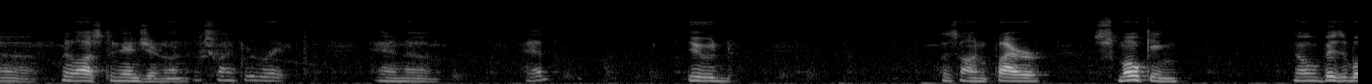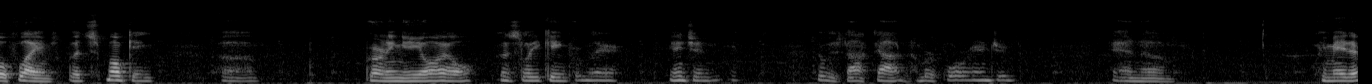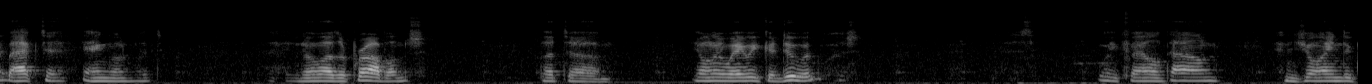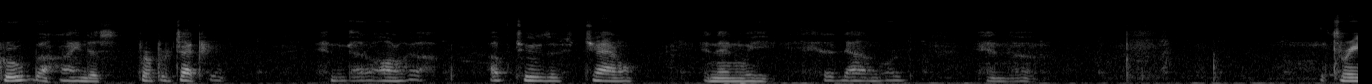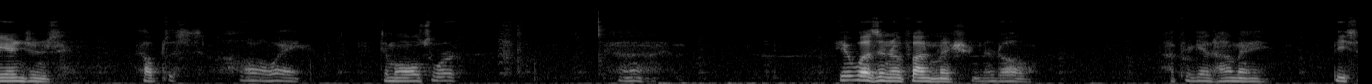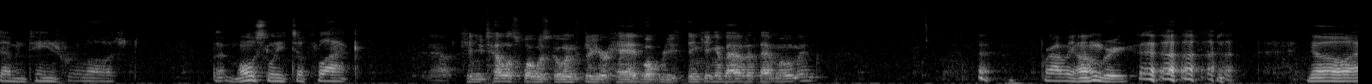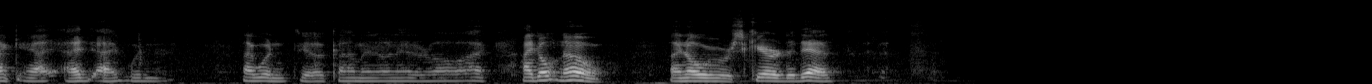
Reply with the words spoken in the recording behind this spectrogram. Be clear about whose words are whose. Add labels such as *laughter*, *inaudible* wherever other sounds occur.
Speaker 1: uh, we lost an engine on Schweinfurt Ray. And um, that dude was on fire, smoking, no visible flames, but smoking, uh, burning the oil was leaking from their engine. It was knocked out, number four engine. And um, we made it back to England with no other problems. But um, the only way we could do it was we fell down and joined the group behind us for protection and got all up, up to the channel and then we headed downward and uh, three engines helped us all the way to Molesworth. Uh, it wasn't a fun mission at all. I forget how many B-17s were lost, but mostly to flak.
Speaker 2: Now, can you tell us what was going through your head? What were you thinking about at that moment? *laughs*
Speaker 1: Probably hungry. *laughs* no, I, I, I, I wouldn't. I wouldn't uh, comment on that at all. I, I don't know. I know we were scared to death,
